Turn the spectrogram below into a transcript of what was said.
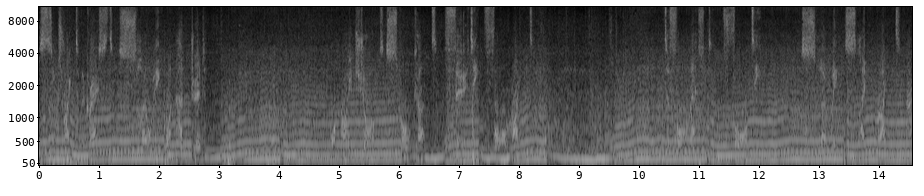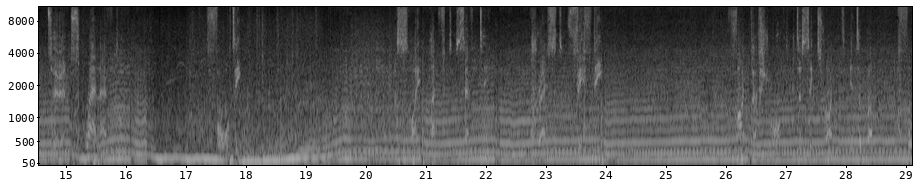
Six right to the crest, slowing 100. Right short, small cut, 30, four right. To four left, 40. Slowing, slight right, and turn square left. 40. Slight left, 70. Crest, 50. Five left short, into six right, into bump, and four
